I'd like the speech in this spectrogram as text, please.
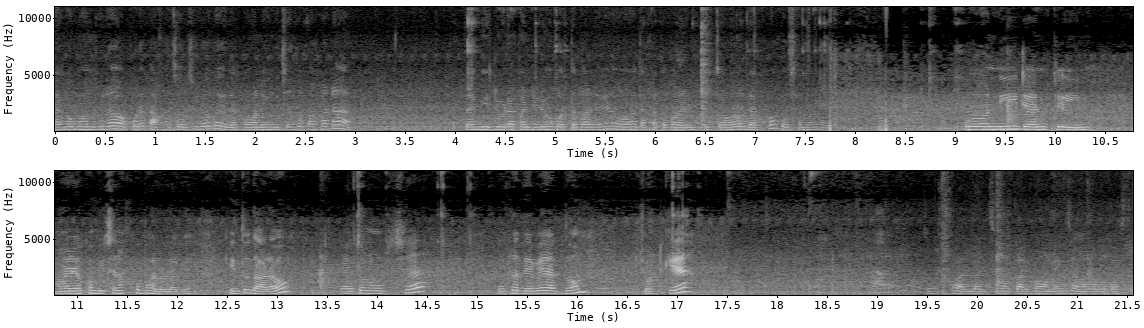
দেখো বন্ধুরা, ওপরে পাখা চলছিল তো দেখো অনেক নিচে তো পাখাটা। তাই ভিডিওটা কন্টিনিউ করতে পারিনি, তোমাকে দেখাতে পারিনি। তো চলো দেখো, গোছানো গেছে। পুরো নিট অ্যান্ড ক্লিন আমার এরকম বিছানা খুব ভালো লাগে। কিন্তু দাঁড়াও এখন উঠছে, উঠে দেবে একদম চটকে। তো ভালো লাগছে না, কালকে অনেক জামা কাপড় কাচতে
